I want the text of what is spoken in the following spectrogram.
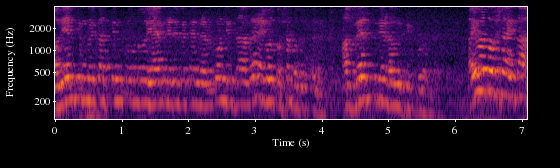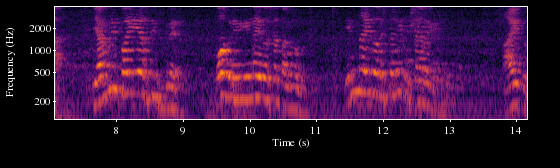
ಅವನೇನ್ ತಿನ್ಬೇಕಾದ್ ತಿನ್ಕೊಂಡು ಹೇಗ್ ನಡಿಬೇಕಾಗಿ ನಡ್ಕೊಂಡಿದ್ದ ಅಂದ್ರೆ ಐವತ್ತು ವರ್ಷ ಬದುಕ್ತಾನೆ. ಆ ಗ್ರೇಸ್ ಪೀರಿಯಡ್ ಅವ್ನಿಗೆ ಸಿಕ್ಬಿಡುತ್ತೆ. ಐವತ್ತು ವರ್ಷ ಆಯ್ತಾ? Every five years is grace ಹೋಗು, ನಿನ್ಗೆ ಇನ್ನ ಐದು ವರ್ಷ ತಗೊಂಡು. ಇನ್ನ ಐದು ವರ್ಷದಲ್ಲಿ ಹುಷಾರಾಗಿರ್ಬೋದು ಆಯ್ತು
